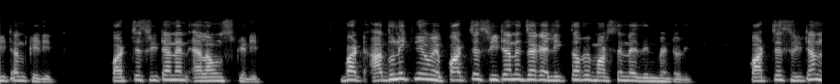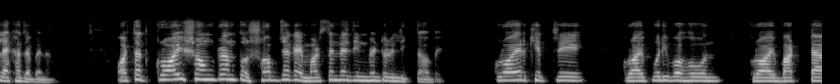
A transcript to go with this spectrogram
return credit purchase return and allowance credit but আধুনিক নিয়মে পারচেস রিটার্নের জায়গায় লিখতে হবে মার্চেন্ডাইজ ইনভেন্টরি পারচেস রিটার্ন লেখা যাবে না। অর্থাৎ ক্রয় সংক্রান্ত সব জায়গায় মার্চেন্ডাইজ ইনভেন্টরি লিখতে হবে। ক্রয়ের ক্ষেত্রে, ক্রয় পরিবহন, ক্রয় বাট্টা,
